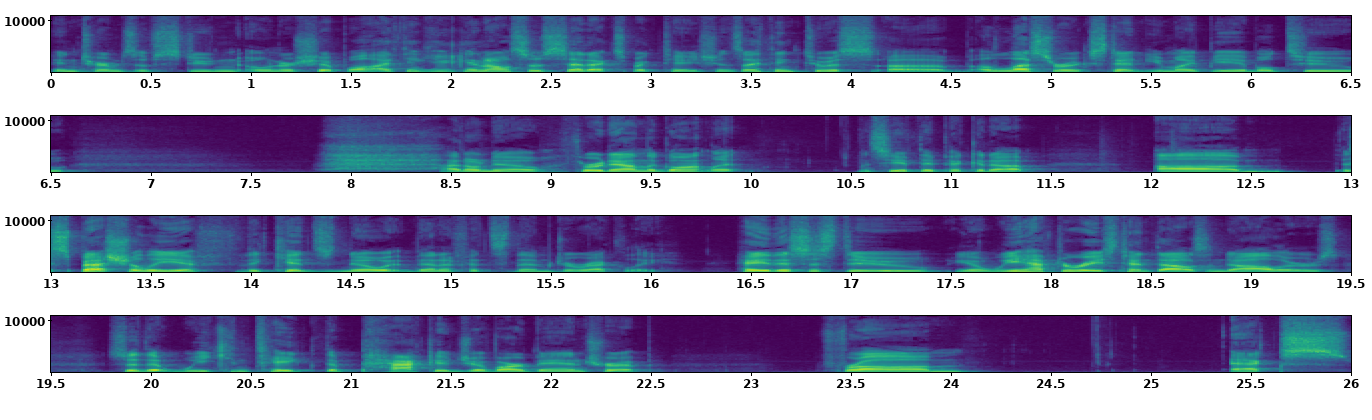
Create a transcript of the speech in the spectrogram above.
In terms of student ownership? Well, I think you can also set expectations. I think to a, uh, a lesser extent, you might be able to, I don't know, throw down the gauntlet and see if they pick it up. Um, especially if the kids know it benefits them directly. Hey, this is to, you know, we have to raise $10,000 so that we can take the package of our band trip from X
